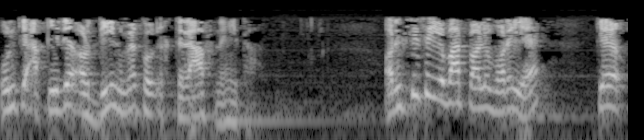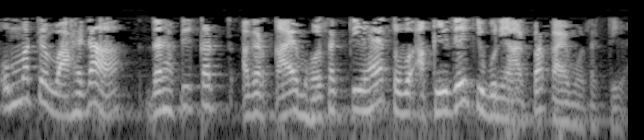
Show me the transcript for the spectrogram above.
ان کے عقیدے اور دین میں کوئی اختلاف نہیں تھا۔ اور اسی سے یہ بات معلوم ہو رہی ہے کہ امت واحدہ در حقیقت اگر قائم ہو سکتی ہے تو وہ عقیدے کی بنیاد پر قائم ہو سکتی ہے۔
